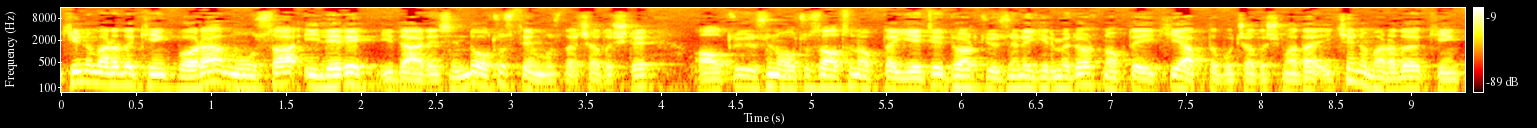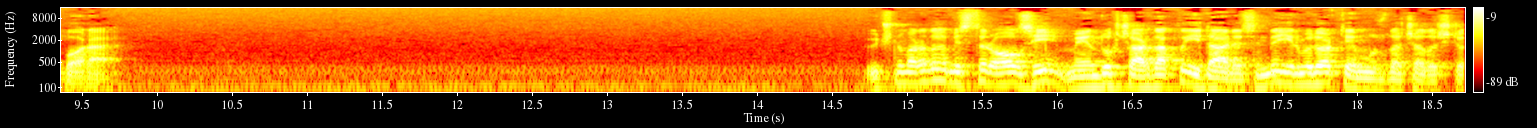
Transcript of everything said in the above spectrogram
2 numaralı King Bora Musa İleri idaresinde 30 Temmuz'da çalıştı. 600'ün 36.7, 400'üne 24.2 yaptı bu çalışmada 2 numaralı King Bora. 3 numaralı Mr. Olsey Menduh Çardaklı idaresinde 24 Temmuz'da çalıştı.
